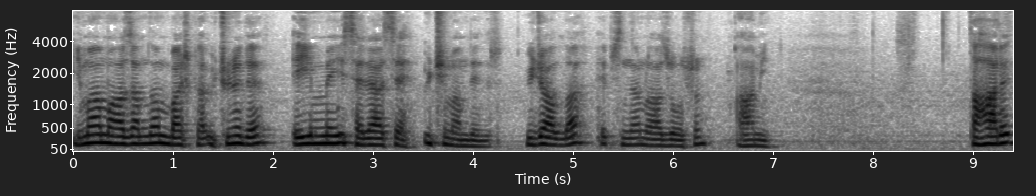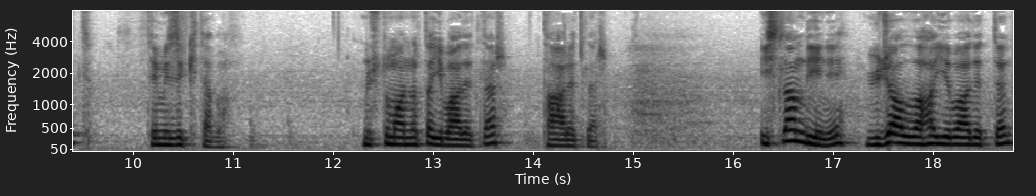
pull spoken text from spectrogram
İmam-ı Azam'dan başka üçüne de Eymme-i Selase, üç imam denir. Yüce Allah hepsinden razı olsun. Amin. Taharet, temizlik kitabı. Müslümanlıkta ibadetler, taharetler. İslam dini Yüce Allah'a ibadetten,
